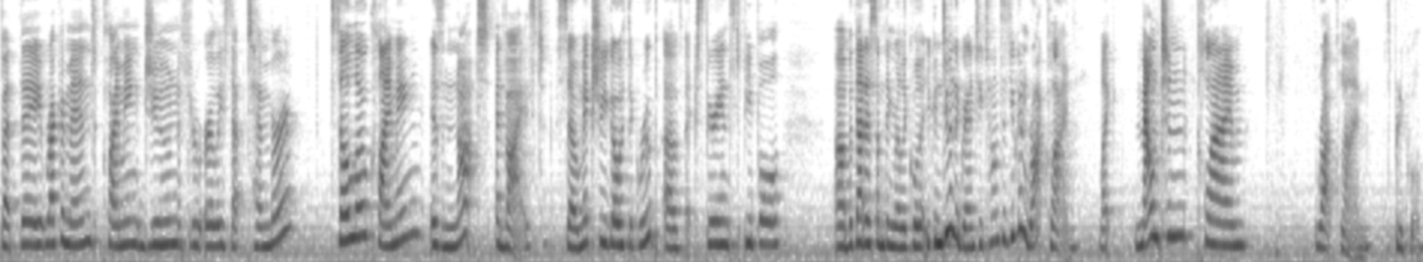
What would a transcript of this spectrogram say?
But they recommend climbing June through early September. Solo climbing is not advised, so make sure you go with a group of experienced people. Uh, but that is something really cool that you can do in the Grand Tetons is you can rock climb, like mountain climb, rock climb. It's pretty cool.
